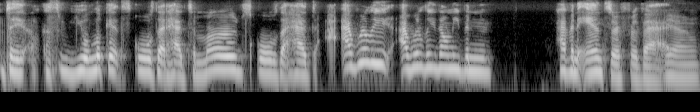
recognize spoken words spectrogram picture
they because you look at schools that had to merge, schools that had. To, I really, I really don't even have an answer for that. Yeah,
